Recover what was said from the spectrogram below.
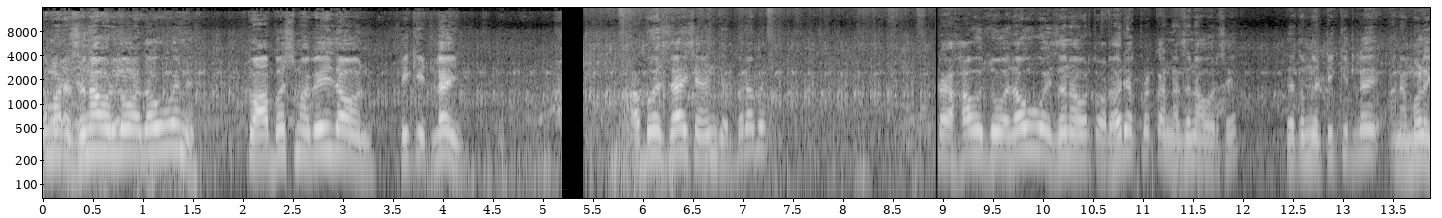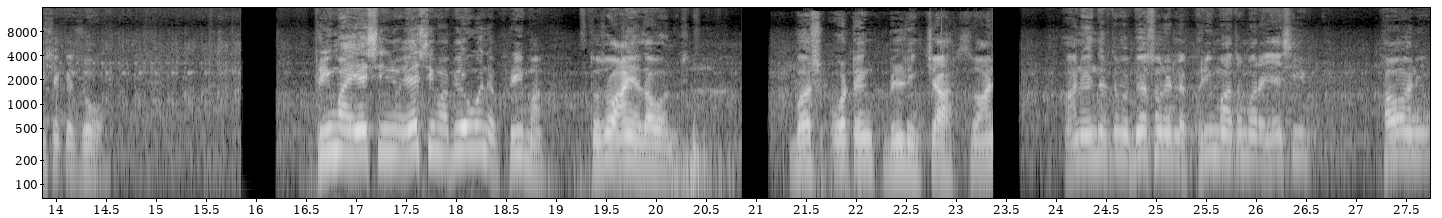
તમારે જનાવર જોવા જવું હોય ને, તો આ બસમાં બેસી જવાનું, ટિકિટ લઈ આ બસ જાય છે અંજર બરાબર? હાવ જોવા જવું હોય જનાવર તો હરેક પ્રકારના જનાવર છે. તે તમને ટિકિટ લઈ અને મળી શકે જોવા. ફ્રીમાં એસી એસીમાં બેવું હોય ને ફ્રીમાં તો જો અહીંયા જવાનું છે. બસ ઓટેન્ક બિલ્ડિંગ, ચાર. તો આની અંદર તમે બેસો ને એટલે ફ્રીમાં તમારે એસી ખાવાની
